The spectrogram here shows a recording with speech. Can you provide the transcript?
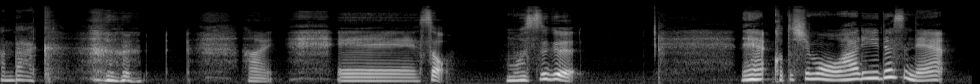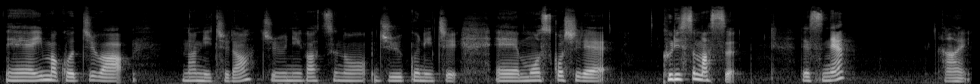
I'm back! はい。えー、そう。もうすぐ、ね、今年も終わりですね。えー、今こっちは、何日だ ?12 月の19日。えー、もう少しでクリスマスですね。はい。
